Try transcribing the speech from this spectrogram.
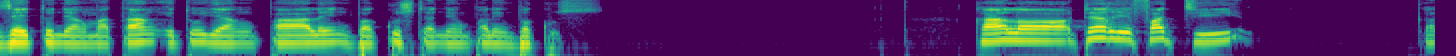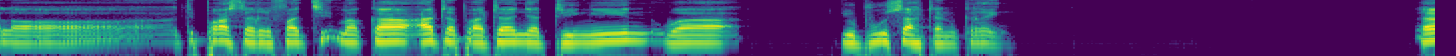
zaitun yang matang itu yang paling bagus dan yang paling bagus. Kalau dari faji, kalau diperas dari faji maka ada padanya dingin wa yubusah dan kering. E,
